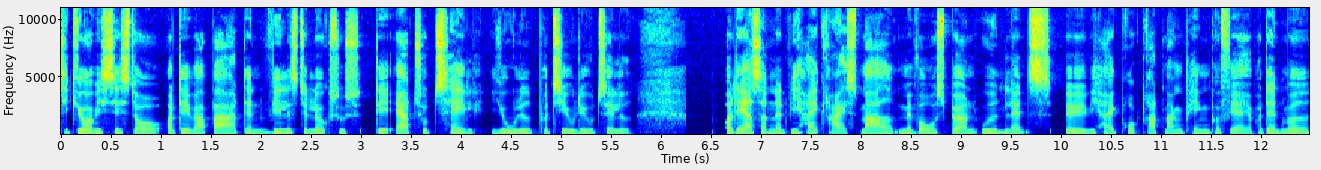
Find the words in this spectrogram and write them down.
Det gjorde vi sidste år, og det var bare den vildeste luksus. Det er totalt julet på Tivoli Hotellet. Og det er sådan, at vi har ikke rejst meget med vores børn udenlands. Øh, vi har ikke brugt ret mange penge på ferie på den måde.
